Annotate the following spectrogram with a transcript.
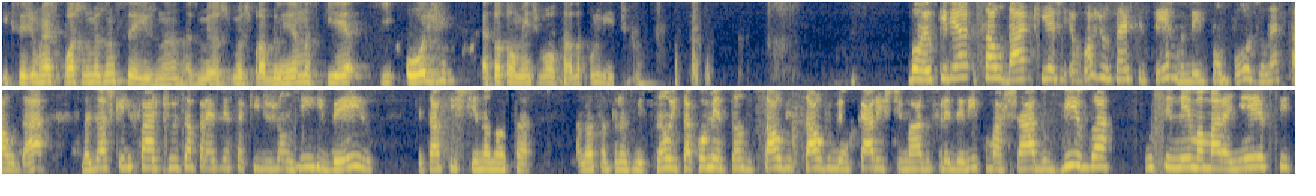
e que seja uma resposta aos meus anseios, né? aos meus, meus problemas, que, é, que hoje é totalmente voltado à política. Bom, eu queria saudar aqui, eu gosto de usar esse termo meio pomposo, né? Saudar, mas eu acho que ele faz jus à presença aqui de Joãozinho Ribeiro, que está assistindo a nossa, a nossa transmissão e está comentando: salve, salve, meu caro estimado Frederico Machado, viva o cinema maranhense,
